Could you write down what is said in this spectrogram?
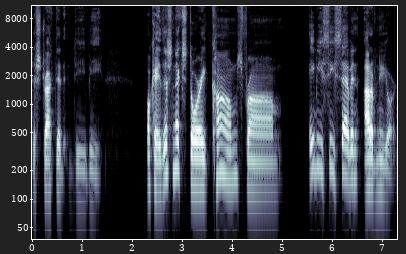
distracted DB. Okay, this next story comes from ABC7 out of New York.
